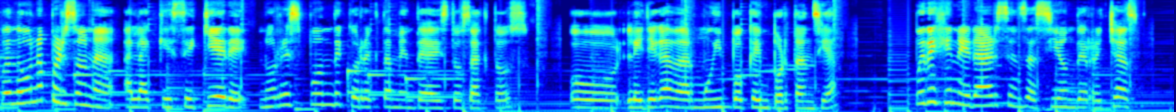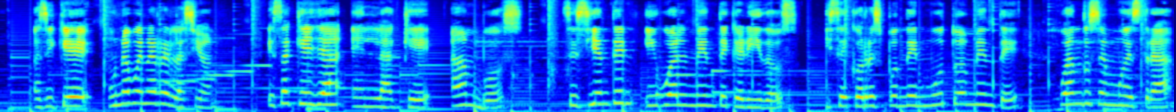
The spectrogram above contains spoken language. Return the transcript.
Cuando una persona a la que se quiere no responde correctamente a estos actos, o le llega a dar muy poca importancia, puede generar sensación de rechazo. Así que una buena relación es aquella en la que ambos se sienten igualmente queridos y se corresponden mutuamente cuando se muestra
